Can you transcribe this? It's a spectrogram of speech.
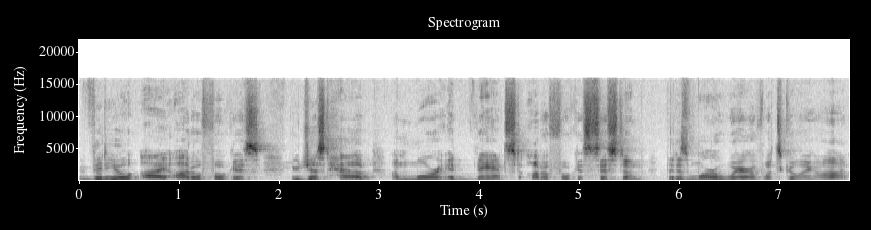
video eye autofocus, you just have a more advanced autofocus system that is more aware of what's going on.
